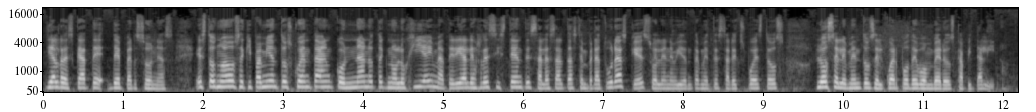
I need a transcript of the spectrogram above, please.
y el rescate de personas. Estos nuevos equipamientos cuentan con nanotecnología y materiales resistentes a las altas temperaturas que suelen evidentemente estar expuestos los elementos del cuerpo de bomberos capitalino.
